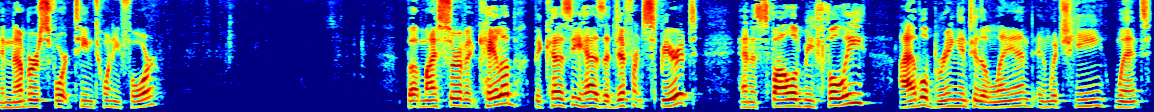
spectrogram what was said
In Numbers 14:24, but my servant Caleb, because he has a different spirit and has followed me fully, I will bring into the land in which he went,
